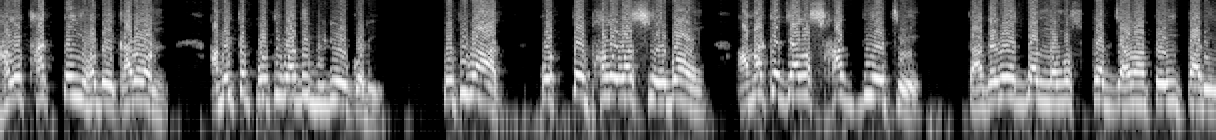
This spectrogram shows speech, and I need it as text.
ভালো থাকতেই হবে, কারণ আমি তো প্রতিবাদী ভিডিও করি। প্রতিবাদ করতে ভালোবাসি এবং আমাকে যারা সাথ দিয়েছে, তাদেরও একবার নমস্কার জানাতেই পারি।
